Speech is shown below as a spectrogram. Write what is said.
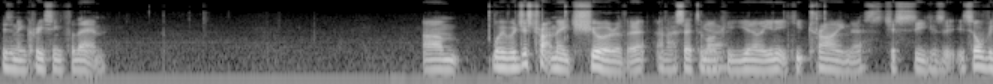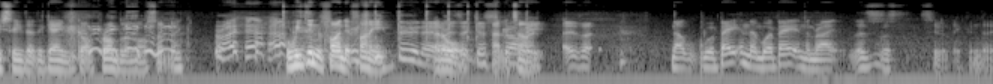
isn't increasing for them. Um, we were just trying to make sure of it, and I said to Yeah. Monkey, you know, you need to keep trying this, just see, because it's obviously that the game's got a problem or something. Right. we didn't find it funny it, at all it just at the time. Is it? No, we're baiting them. We're baiting them. Right. Let's just see what they can do.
